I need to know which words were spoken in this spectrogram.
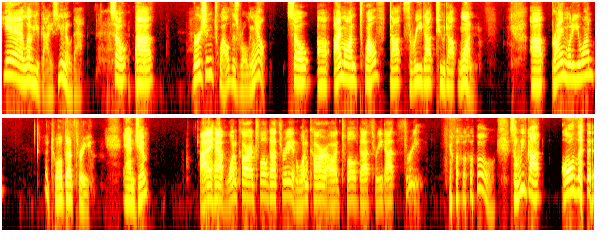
Yeah. I love you guys. You know that. So, uh, version 12 is rolling out. So, uh, I'm on 12.3.2.1. Uh, Brian, what are you on? 12.3. And Jim? I have one car on 12.3 and one car on 12.3.3. Oh, so we've got all the,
